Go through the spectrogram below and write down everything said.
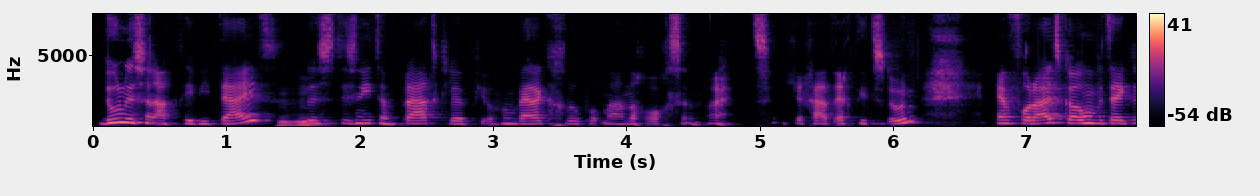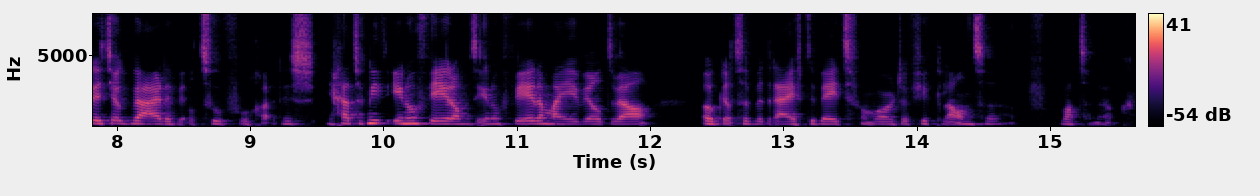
Doen is een activiteit. Mhm. Dus het is niet een praatclubje of een werkgroep op maandagochtend. Maar het- je gaat echt iets doen. En vooruitkomen betekent dat je ook waarde wilt toevoegen. Dus je gaat ook niet innoveren om het innoveren. Maar je wilt wel ook dat het bedrijf er beter van wordt. Of je klanten of wat dan ook.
